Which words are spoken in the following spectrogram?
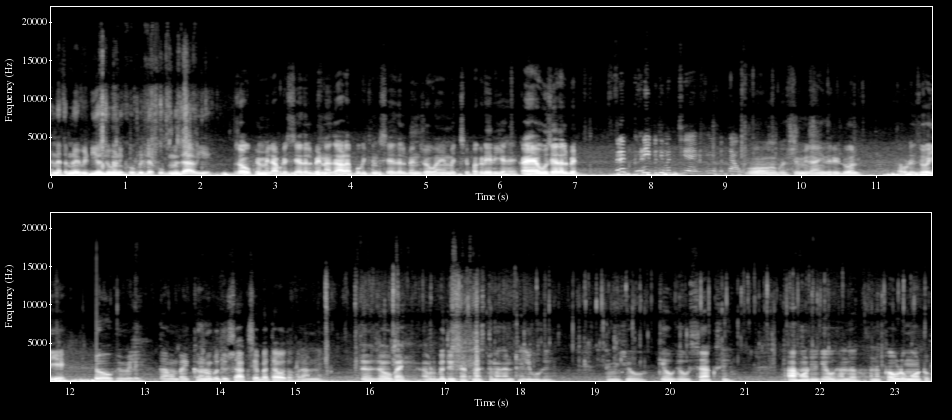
અને તમને વીડિયો જોવાની ખૂબ એટલે ખૂબ મજા આવી જવું ફેમિલી આપણે સેજલબેનના ઝાડા પૂગી છે ને સેજલબેન જોવા અહીં મચ્છી પકડી રહ્યા છે. કાંઈ આવ્યું સેજલબેન? ઘણી બધી મચ્છી આવી તમને ઓ ભાઈ ફેમિલી અહીં ડોલ. આપણે જોઈએ. જો ફેમિલી તો ભાઈ ઘણું બધું શાક છે બતાવો તો ખરા અમને. તો જો ભાઈ આપણે બધું શાક મસ્ત મજાનું ઠેલવું છે. તમે જુઓ કેવું કેવું શાક છે? આ હોંઠિયું કેવું સમજો અને કવડું મોટું.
